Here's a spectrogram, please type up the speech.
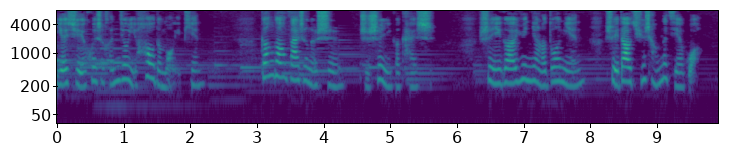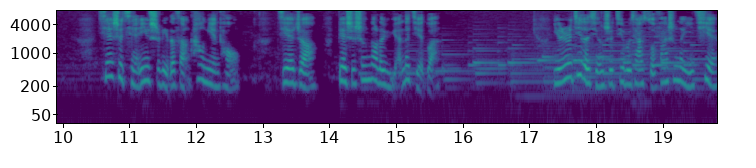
也许会是很久以后的某一天。刚刚发生的事只是一个开始。是一个酝酿了多年、水到渠成的结果。先是潜意识里的反抗念头，接着便是升到了语言的阶段，以日记的形式记录下所发生的一切，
